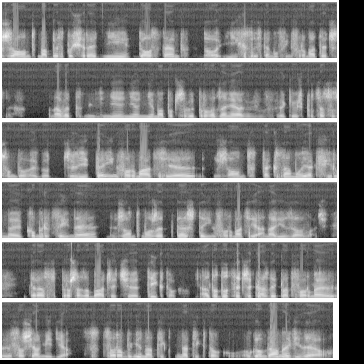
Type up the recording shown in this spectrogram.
rząd ma bezpośredni dostęp do ich systemów informatycznych. Nawet nie, nie, nie ma potrzeby prowadzenia jakiegoś procesu sądowego, czyli te informacje rząd, tak samo jak firmy komercyjne, rząd może też te informacje analizować. I teraz proszę zobaczyć, TikTok, ale to dotyczy każdej platformy social media. Co robimy na, na TikToku? Oglądamy wideo.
